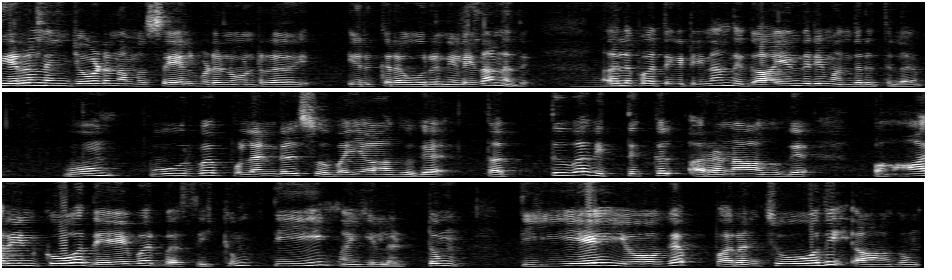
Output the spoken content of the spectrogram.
திறனஞ்சோடு நம்ம செயல்படணுன்ற இருக்கிற ஒரு நிலை தான் அது. அதில் பார்த்துக்கிட்டிங்கன்னா அந்த காயந்திரி மந்திரத்தில் ஓம் பூர்வ புலன்கள் சுவையாகுக தத்துவ வித்துக்கள் அரணாகுக பாரின்கோ தேவர் வசிக்கும் தீ மயிலட்டும் தீயே யோக பரஞ்சோதி ஆகும்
